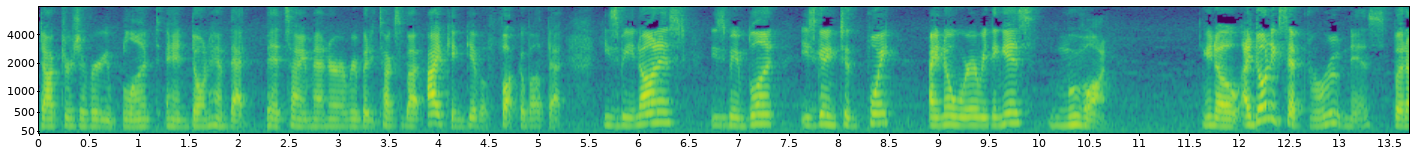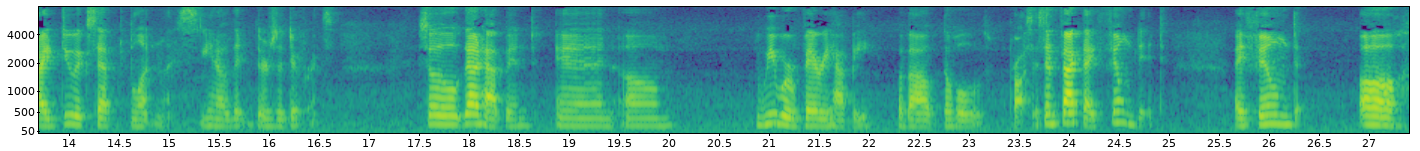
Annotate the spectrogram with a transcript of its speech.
doctors are very blunt and don't have that bedside manner everybody talks about, I can give a fuck about that. He's being honest. He's being blunt. He's getting to the point. I know where everything is. Move on. You know, I don't accept rudeness, but I do accept bluntness. You know, that there's a difference. So that happened, and um, we were very happy about the whole process. In fact, I filmed it. I filmed, oh,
